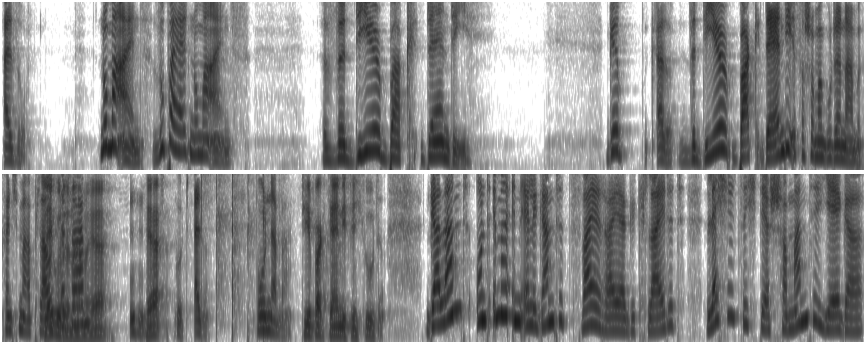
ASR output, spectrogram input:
Also, Nummer eins, Superheld Nummer eins. The Deer Buck Dandy. Ge also, The Deer Buck Dandy ist doch schon mal ein guter Name. Könnte ich mal Applaus Sehr guter dafür haben? Name, ja. Ja, Gut, also, wunderbar. Dearbuck Dandy finde ich gut. Galant und immer in elegante Zweireiher gekleidet, lächelt sich der charmante Jäger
